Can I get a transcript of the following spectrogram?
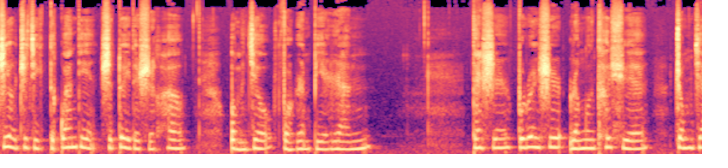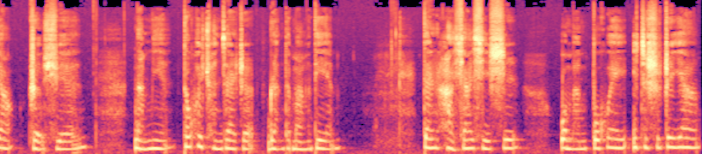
只有自己的观点是对的时候，我们就否认别人。但是，不论是人文科学、宗教、哲学，难免都会存在着人的盲点。但好消息是，我们不会一直是这样，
